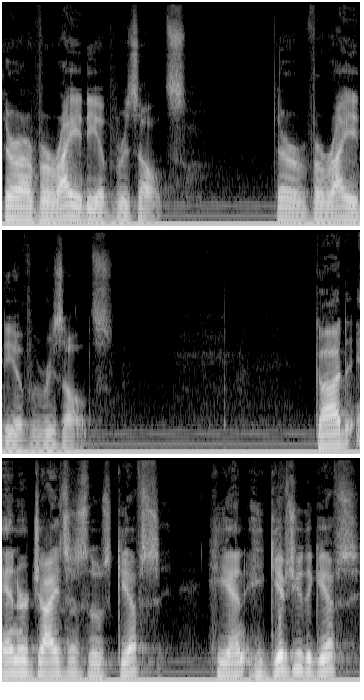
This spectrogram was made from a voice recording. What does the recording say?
there are a variety of results. There are a variety of results. God energizes those gifts. He, he gives you the gifts.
